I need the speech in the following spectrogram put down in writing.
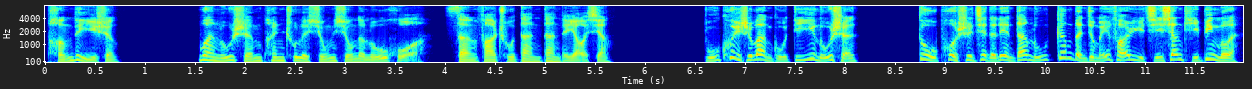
砰的一声，万炉神喷出了熊熊的炉火。散发出淡淡的药香，不愧是万古第一炉神，斗破世界的炼丹炉根本就没法与其相提并论。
